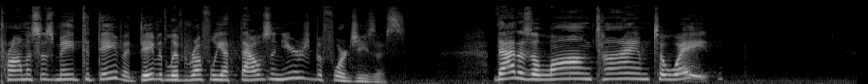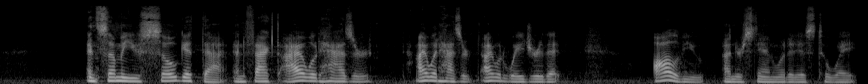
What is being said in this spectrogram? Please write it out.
promises made to David. David lived roughly a thousand years before Jesus. That is a long time to wait. And some of you so get that. In fact, I would hazard, I would hazard, I would wager that all of you understand what it is to wait.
